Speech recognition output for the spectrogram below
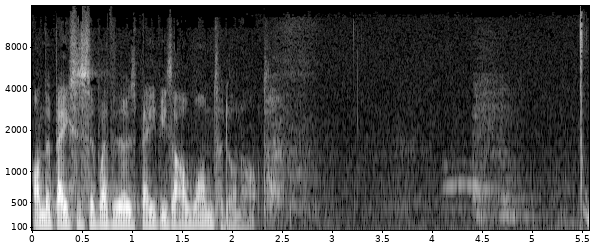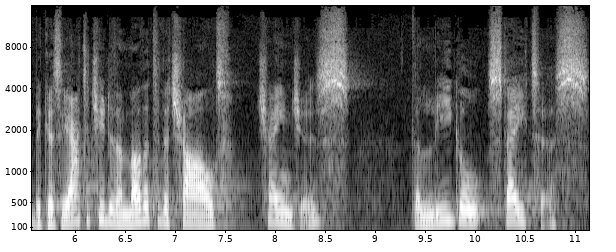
on the basis of whether those babies are wanted or not. Because the attitude of the mother to the child changes the legal status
